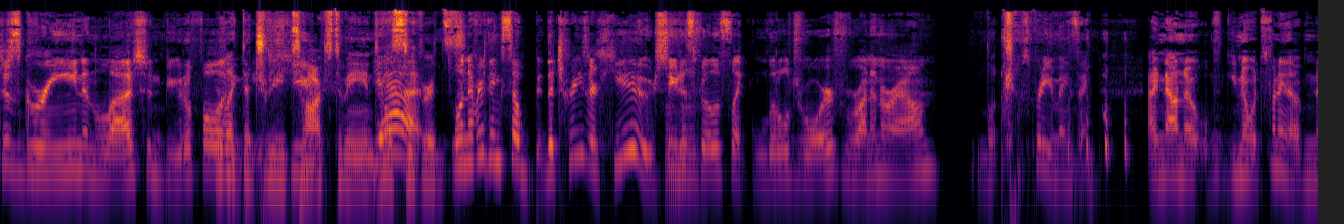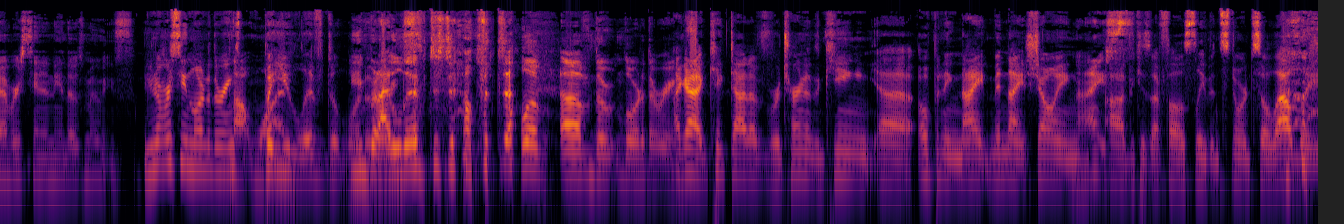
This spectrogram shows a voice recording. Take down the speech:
just green and lush and beautiful. You're like the tree huge. talks to me and tells secrets. Well, and everything's so the trees are huge, so you Mm-hmm. just feel this like little dwarf running around. Look, It's pretty amazing. I now know. You know what's funny though? I've never seen any of those movies, You've never seen Lord of the Rings, Not one. but you lived a Lord You- of the but I Rings. lived to tell the tale of, of the Lord of the Rings. I got kicked out of Return of the King uh, opening night, midnight showing. Nice. Uh, because I fell asleep and snored so loudly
